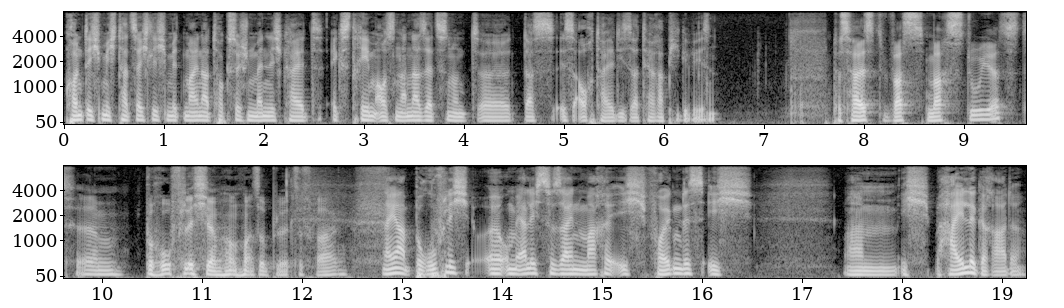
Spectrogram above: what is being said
konnte ich mich tatsächlich mit meiner toxischen Männlichkeit extrem auseinandersetzen und äh, das ist auch Teil dieser Therapie gewesen. Das heißt, was machst du jetzt? Ähm, beruflich, um mal so blöd zu fragen? Naja, beruflich, äh, um ehrlich zu sein, mache ich folgendes. Ich ähm, ich heile gerade.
